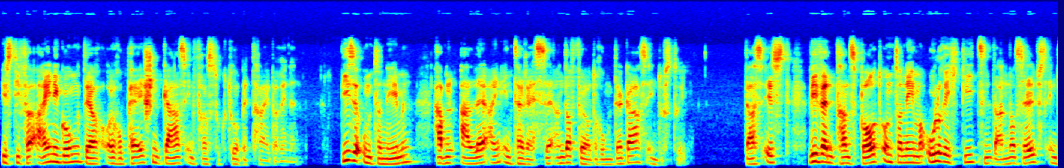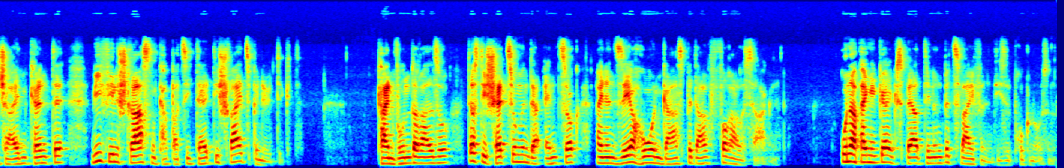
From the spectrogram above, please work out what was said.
ist die Vereinigung der europäischen Gasinfrastrukturbetreiberinnen. Diese Unternehmen haben alle ein Interesse an der Förderung der Gasindustrie. Das ist, wie wenn Transportunternehmer Ulrich Gietzendanner selbst entscheiden könnte, wie viel Straßenkapazität die Schweiz benötigt. Kein Wunder also, dass die Schätzungen der ENZOG einen sehr hohen Gasbedarf voraussagen. Unabhängige Expertinnen bezweifeln diese Prognosen.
